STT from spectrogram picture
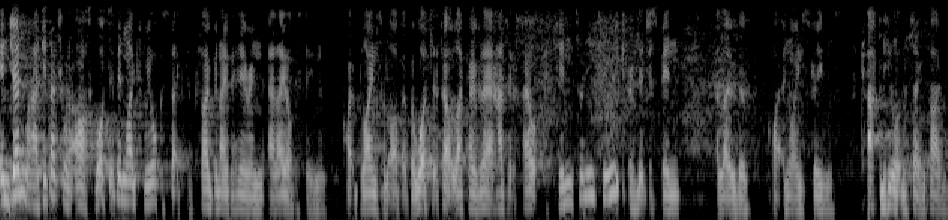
in general, I did actually want to ask, what's it been like from your perspective? Because I've been over here in LA, obviously, and quite blind to a lot of it. But what's it felt like over there? Has it felt akin to an E3 week, or has it just been a load of quite annoying streams happening all at the same time?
